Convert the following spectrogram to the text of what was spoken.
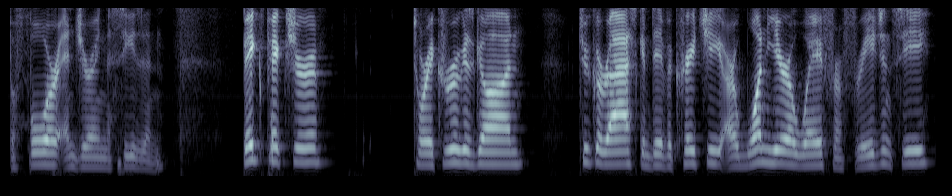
before and during the season. Big picture, Torey Krug is gone. Tuukka Rask and David Krejci are one year away from free agency.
